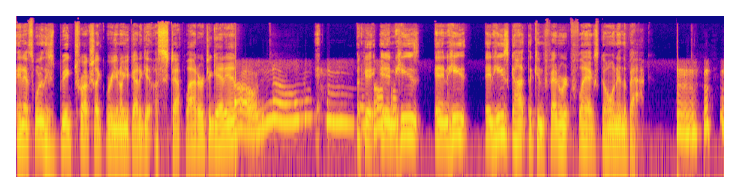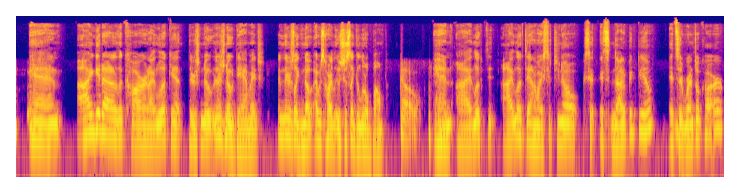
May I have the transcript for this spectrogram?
and it's one of these big trucks, like where, you know, you got to get a step ladder to get in. oh, no. Eh, That's Okay, awful. and he's and he and he's got the Confederate flags going in the back. Mm. and I get out of the car and I look at there's no there's no damage and there's like no I was hardly it was just like a little bump. No. And I looked at, I looked at him I said, "You know, I said it's not a big deal. It's a rental car.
